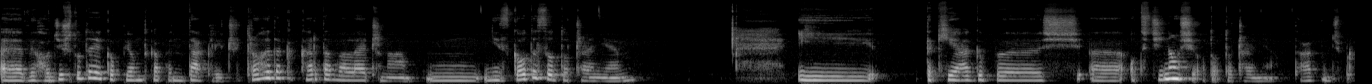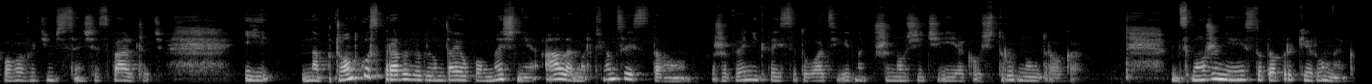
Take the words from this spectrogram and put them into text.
E, Wychodzisz tutaj jako piątka pentakli, czyli trochę taka karta waleczna, mm, niezgody z otoczeniem i tak jakbyś e, odcinał się od otoczenia, tak? bądź próbował w jakimś sensie zwalczyć. I na początku sprawy wyglądają pomyślnie, ale martwiące jest to, że wynik tej sytuacji jednak przynosi Ci jakąś trudną drogę. Więc może nie jest to dobry kierunek.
